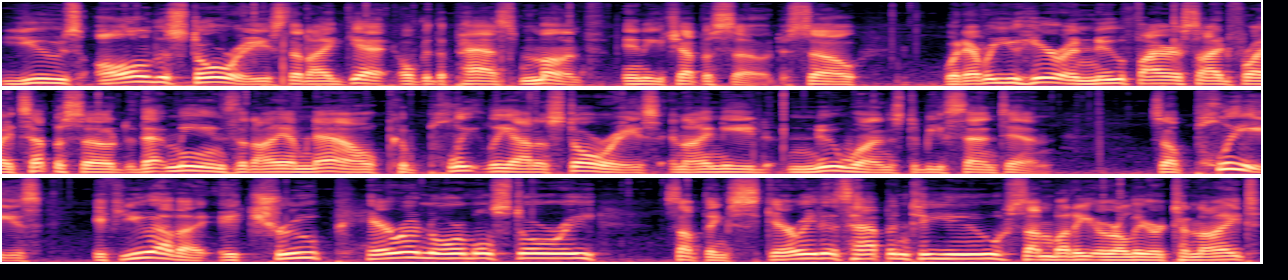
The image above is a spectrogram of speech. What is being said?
use all the stories that I get over the past month in each episode. So whenever you hear a new Fireside Frights episode, that means that I am now completely out of stories and I need new ones to be sent in. So please, if you have a, a true paranormal story, something scary that's happened to you, somebody earlier tonight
